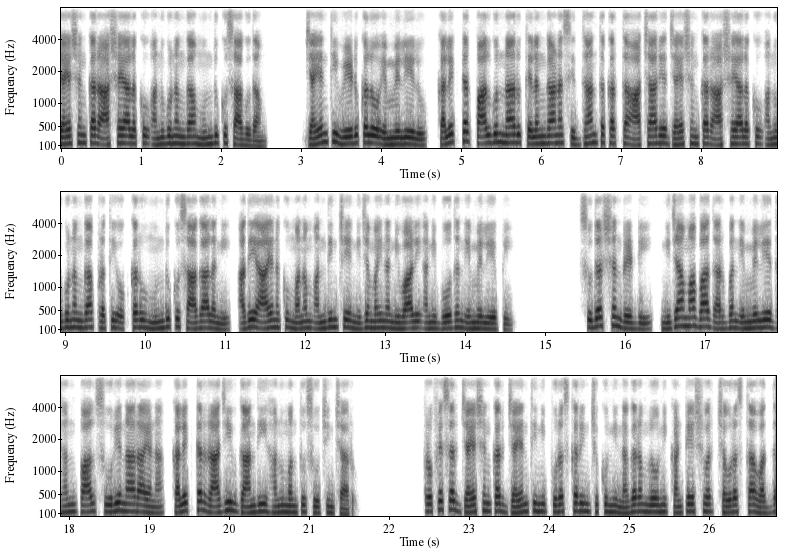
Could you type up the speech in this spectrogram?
జయశంకర్ ఆశయాలకు అనుగుణంగా ముందుకు సాగుదాం. జయంతి వేడుకలో ఎమ్మెల్యేలు కలెక్టర్ పాల్గొన్నారు తెలంగాణ సిద్ధాంతకర్త ఆచార్య జయశంకర్ ఆశయాలకు అనుగుణంగా ప్రతి ఒక్కరూ ముందుకు సాగాలని అదే ఆయనకు మనం అందించే నిజమైన నివాళి అని Bodhan MLA P. Sudarshan Reddy Nizamabad urban MLA Dhan Pal Suryanarayana collector Rajiv Gandhi Hanumanthu సూచించారు. ప్రొఫెసర్ జయశంకర్ జయంతిని పురస్కరించుకుని నగరంలోని కంటేశ్వర్ చౌరస్తా వద్ద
